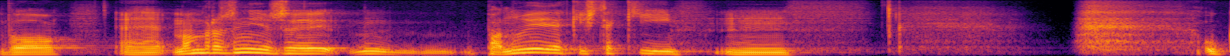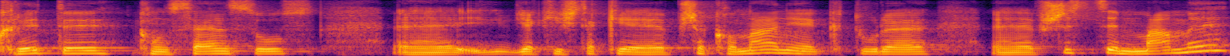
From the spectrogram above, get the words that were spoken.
bo e, mam wrażenie, że mm, panuje jakiś taki. Mm, ukryty konsensus, e, jakieś takie przekonanie, które e, wszyscy mamy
